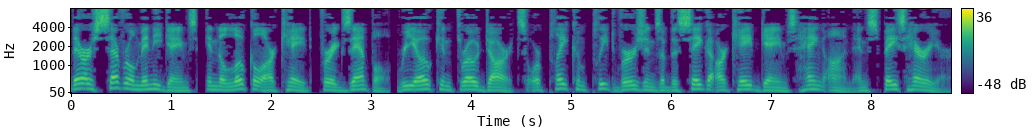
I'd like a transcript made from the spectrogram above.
There are several minigames, in the local arcade, for example, Ryo can throw darts or play complete versions of the Sega arcade games Hang On and Space Harrier.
